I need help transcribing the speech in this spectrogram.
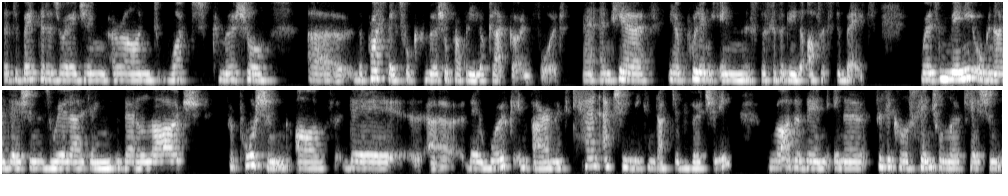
The debate that is raging around what commercial, uh, the prospects for commercial property look like going forward, and here, you know, pulling in specifically the office debate, with many organizations realizing that a large proportion of their, uh, their work environment can actually be conducted virtually rather than in a physical central location,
